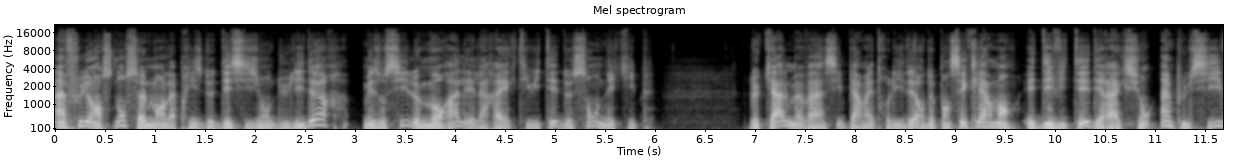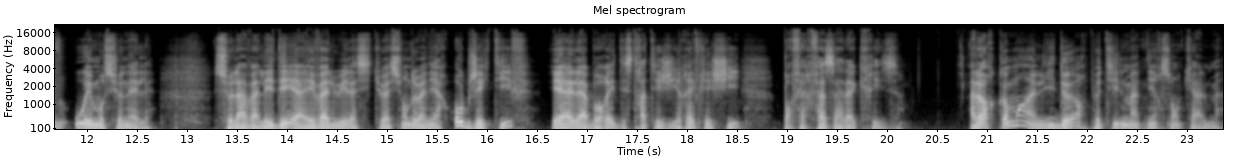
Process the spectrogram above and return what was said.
influence non seulement la prise de décision du leader, mais aussi le moral et la réactivité de son équipe. Le calme va ainsi permettre au leader de penser clairement et d'éviter des réactions impulsives ou émotionnelles. Cela va l'aider à évaluer la situation de manière objective et à élaborer des stratégies réfléchies pour faire face à la crise. Alors comment un leader peut-il maintenir son calme?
